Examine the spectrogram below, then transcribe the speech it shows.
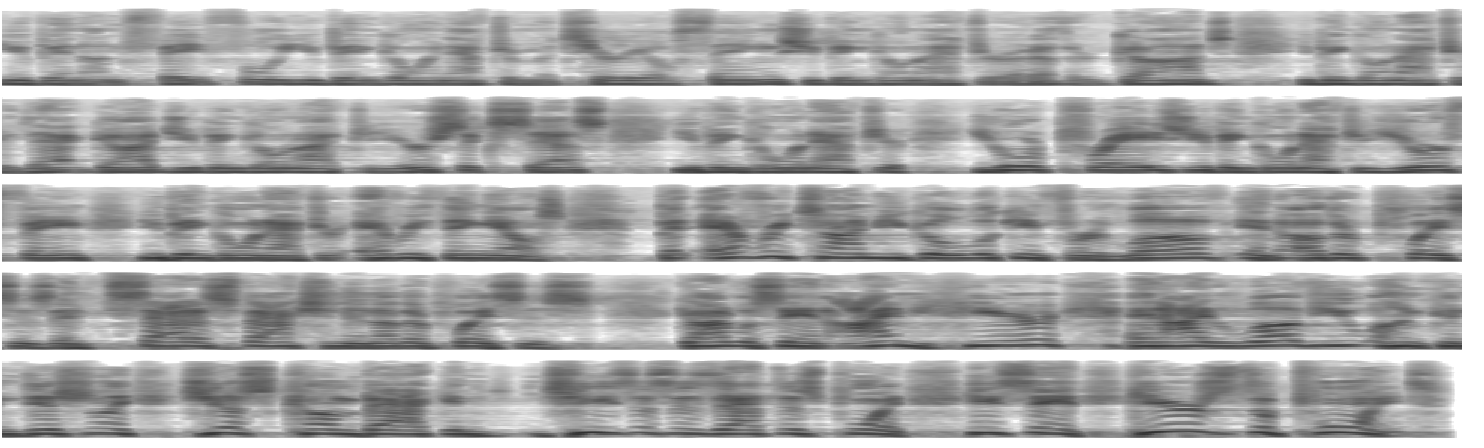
You've been unfaithful. You've been going after material things. You've been going after other gods. You've been going after that God. You've been going after your success. You've been going after your praise. You've been going after your fame. You've been going after everything else. But every time you go looking for love in other places and satisfaction in other places, God was saying, I'm here and I love you unconditionally. Just come back. And Jesus is at this point. He's saying, Here's the point.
